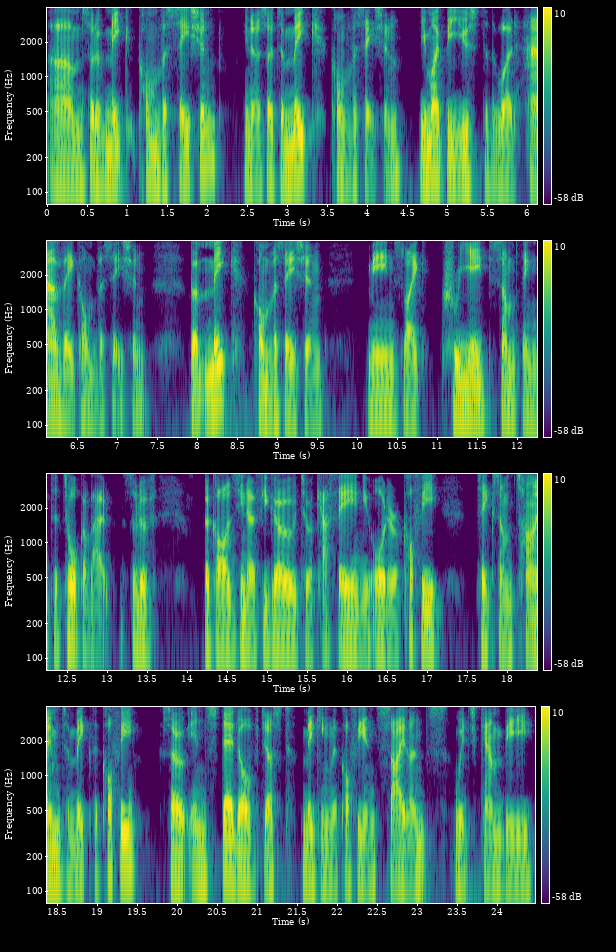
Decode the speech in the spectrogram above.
um, sort of make conversation. You know, so to make conversation, you might be used to the word have a conversation, but make conversation means like create something to talk about, sort of because, you know, if you go to a cafe and you order a coffee, take some time to make the coffee. So instead of just making the coffee in silence, which can be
